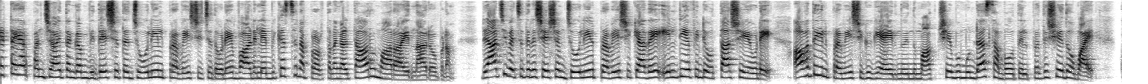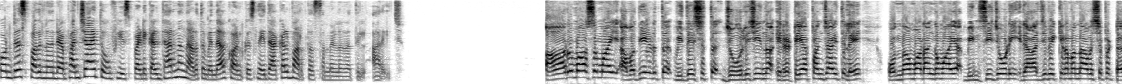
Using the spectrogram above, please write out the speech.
ഇരട്ടയാർ പഞ്ചായത്ത് അംഗം വിദേശത്ത് ജോലിയിൽ പ്രവേശിച്ചതോടെ വാർഡിലെ വികസന പ്രവർത്തനങ്ങൾ താറുമാറായെന്ന ആരോപണം. രാജിവെച്ചതിന് ശേഷം ജോലിയിൽ പ്രവേശിക്കാതെ എൽ ഡി എഫിന്റെ ഒത്താശയോടെ അവധിയിൽ പ്രവേശിക്കുകയായിരുന്നു എന്നും ആക്ഷേപമുണ്ട്. സംഭവത്തിൽ പ്രതിഷേധവുമായി കോൺഗ്രസ് പതിനൊന്നിന് പഞ്ചായത്ത് ഓഫീസ് പടിക്കൽ ധർണ നടത്തുമെന്ന് കോൺഗ്രസ് നേതാക്കൾ വാർത്താ സമ്മേളനത്തിൽ അറിയിച്ചു. ആറുമാസമായി അവധിയെടുത്ത് വിദേശത്ത് ജോലി ചെയ്യുന്ന ഇരട്ടിയാർ പഞ്ചായത്തിലെ ഒന്നാം വാർഡ് അംഗമായ ബിൻസി ജോഡി രാജിവെക്കണമെന്നാവശ്യപ്പെട്ട്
